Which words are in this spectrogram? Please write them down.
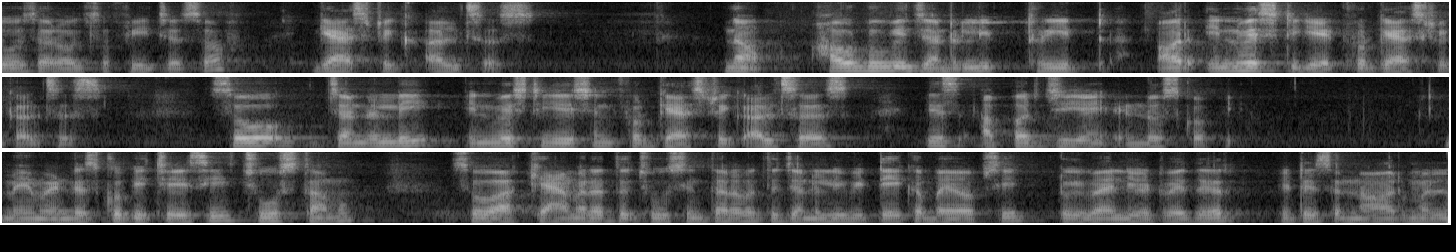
Those are also features of gastric ulcers Now, how do we generally treat or investigate for gastric ulcers? So, generally, investigation for gastric ulcers is upper GI endoscopy. మేము ఎండోస్కోపీ చేసి చూస్తాము. సో ఆ కెమెరాతో చూసిన తర్వాత generally we take a biopsy to evaluate whether it is a normal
